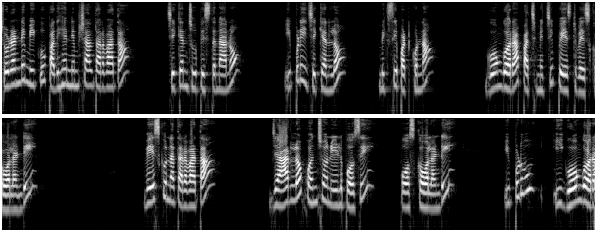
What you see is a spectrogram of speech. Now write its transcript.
చూడండి మీకు పదిహేను నిమిషాల తర్వాత చికెన్ చూపిస్తున్నాను. ఇప్పుడు ఈ చికెన్లో మిక్సీ పట్టుకున్న గోంగూర పచ్చిమిర్చి పేస్ట్ వేసుకోవాలండి. వేసుకున్న తర్వాత జార్లో కొంచెం నీళ్ళు పోసి పోసుకోవాలండి. ఇప్పుడు ఈ గోంగూర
